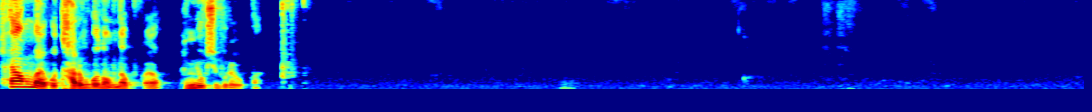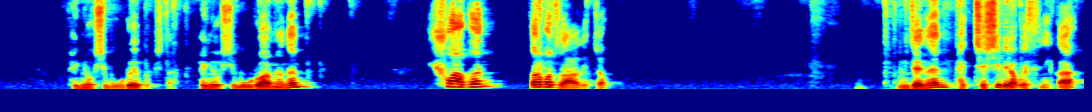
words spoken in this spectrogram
태양 말고 다른 건 없나 볼까요? 160으로 해볼까? 165로 해봅시다. 165로 하면은 휴학은 떨궈져 나가겠죠? 문제는 170이라고 했으니까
